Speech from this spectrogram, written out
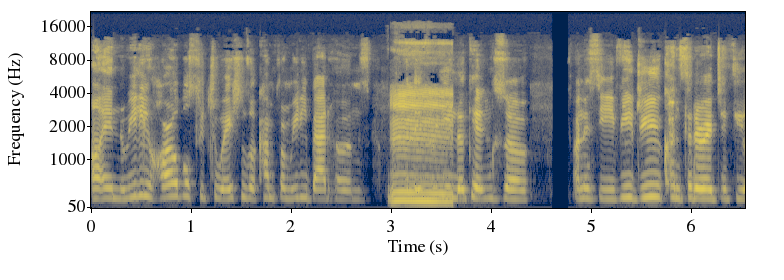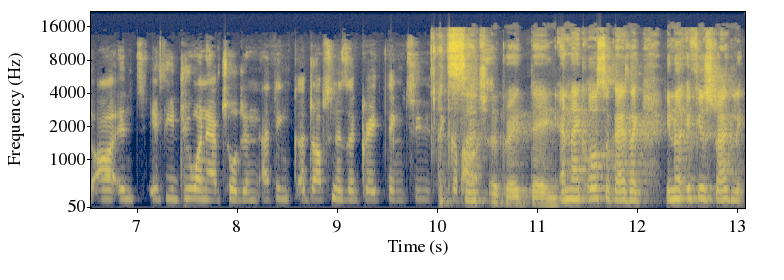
are in really horrible situations or come from really bad homes and they're mm, really looking. So honestly, if you do consider it, if you are in, if you do want to have children, I think adoption is a great thing to think it's about. such a great thing. And like also, guys, like you know, if you're struggling,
